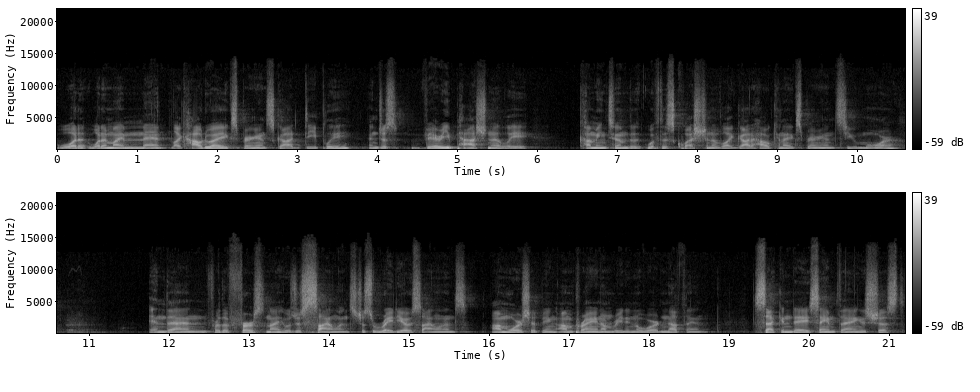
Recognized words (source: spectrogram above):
what, what am I meant? Like, how do I experience God deeply and just very passionately coming to Him th- with this question of, like, God, how can I experience you more? And then for the first night, it was just silence, just radio silence. I'm worshiping, I'm praying, I'm reading the word, nothing. Second day, same thing, it's just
